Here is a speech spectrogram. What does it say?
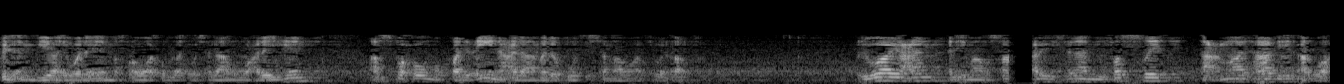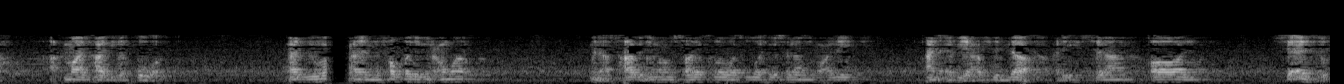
في الأنبياء والأئمة صلوات الله وسلامه عليهم أصبحوا مطلعين على ملكوت السماوات والأرض. رواية عن الإمام الصادق عليه السلام يفصل أعمال هذه الأرواح أعمال هذه القوة. الرواية عن المفضل بن عمر من أصحاب الإمام الصادق صلوات الله وسلامه عليه عن أبي عبد الله عليه السلام قال سألته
